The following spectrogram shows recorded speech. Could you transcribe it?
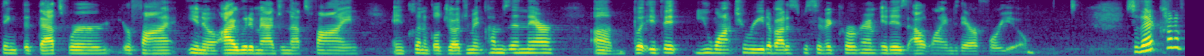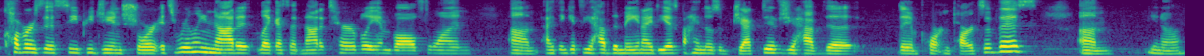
think that that's where you're fine. You know, I would imagine that's fine and clinical judgment comes in there. Um, but if it you want to read about a specific program, it is outlined there for you. So that kind of covers this CPG in short. It's really not a like I said, not a terribly involved one. Um, I think if you have the main ideas behind those objectives, you have the the important parts of this. Um, you know,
